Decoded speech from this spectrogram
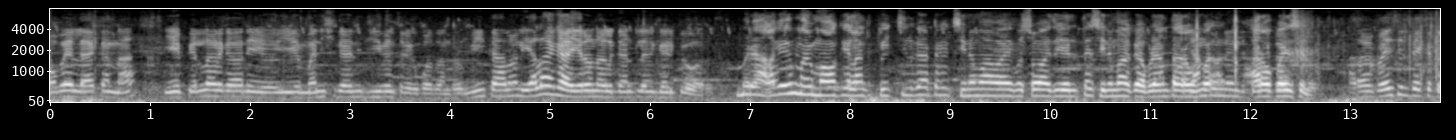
మొబైల్ లేకన్నా ఏ పిల్లాడు కానీ ఏ మనిషి కానీ జీవించలేకపోతుంటారు. మీ కాలంలో ఎలాగా ఇరవై నాలుగు గంటలని గడిపేవారు? మరి అలాగే మరి మాకు ఇలాంటి పిచ్చిలు గట్ట సినిమా అది వెళ్తే సినిమాకి అప్పుడు ఎంత? అరవై అరవై పైసలు. అరవై పైసలు టికెట్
